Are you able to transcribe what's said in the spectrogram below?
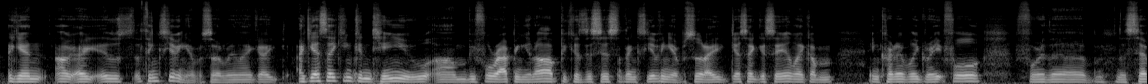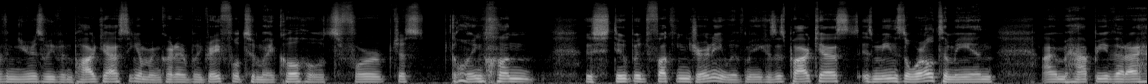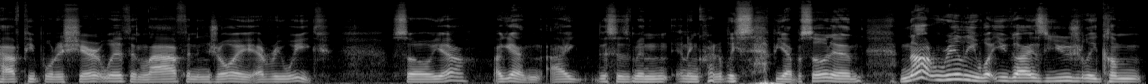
again, I, I, it was a Thanksgiving episode. I mean, like, I, I guess I can continue um, before wrapping it up because this is a Thanksgiving episode. I guess I could say, like, I'm incredibly grateful for the the seven years we've been podcasting. I'm incredibly grateful to my co hosts for just going on this stupid fucking journey with me because this podcast is means the world to me and I'm happy that I have people to share it with and laugh and enjoy every week. So yeah, again, I this has been an incredibly sappy episode and not really what you guys usually come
